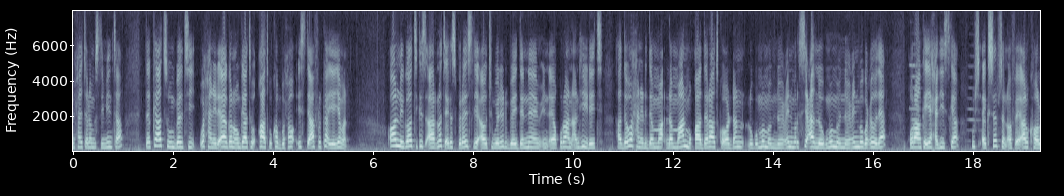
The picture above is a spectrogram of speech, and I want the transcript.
maxay talo muslimiinta the katsum belti waxaan idhi aagan gaadku qaadku ka baxo east africa iyo yemen. All negotics are not expressly outwelid by the name in a quran hidate haddaba waxaan idhi dhammaan muqaadaraadka oo dhan laguma mamnuucin mar si cad looguma mamnuucin magacooda qur'aanka iyo xadiiska which exception of a alcohol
